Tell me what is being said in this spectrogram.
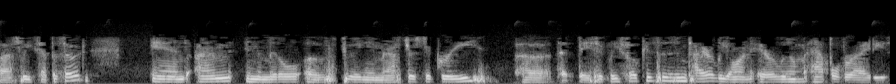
last week's episode, and I'm in the middle of doing a master's degree uh, that basically focuses entirely on heirloom apple varieties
